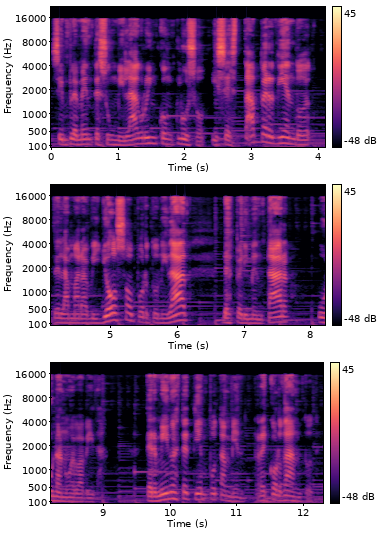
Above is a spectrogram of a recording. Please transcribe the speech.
simplemente es un milagro inconcluso y se está perdiendo de la maravillosa oportunidad de experimentar una nueva vida. Termino este tiempo también recordándote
